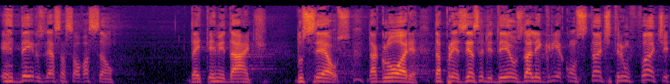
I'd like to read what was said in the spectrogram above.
herdeiros dessa salvação, da eternidade, dos céus, da glória, da presença de Deus, da alegria constante, triunfante.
